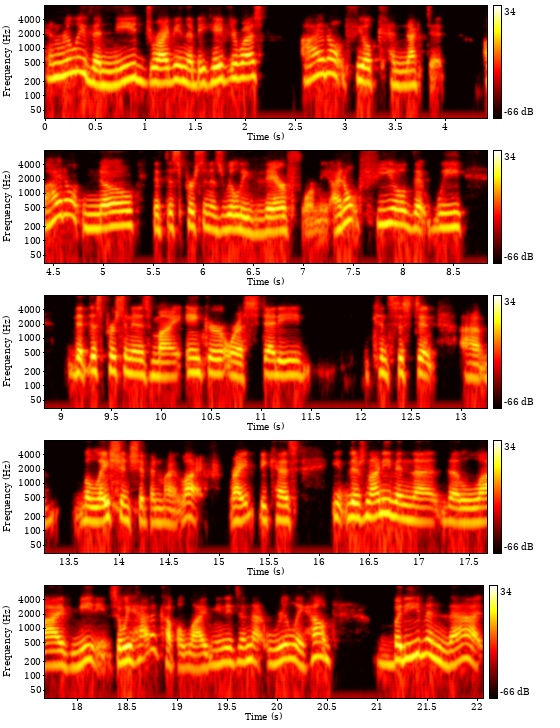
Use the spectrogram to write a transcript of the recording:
And really, the need driving the behavior was I don't feel connected. I don't know that this person is really there for me. I don't feel that we, that this person is my anchor or a steady, consistent um, relationship in my life, right? Because there's not even the the live meeting so we had a couple live meetings and that really helped but even that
